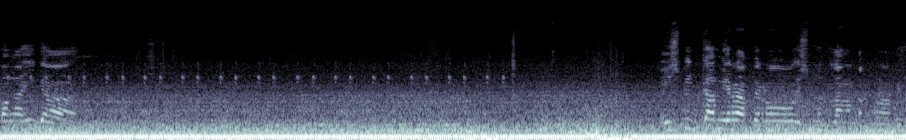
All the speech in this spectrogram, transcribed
mga higa. May speed camera pero smooth lang ang takbo natin.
